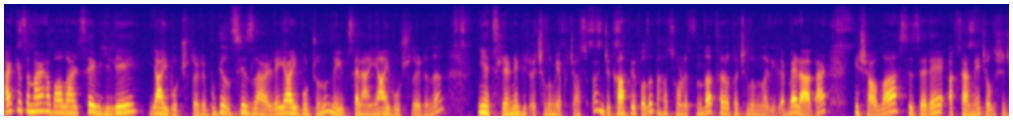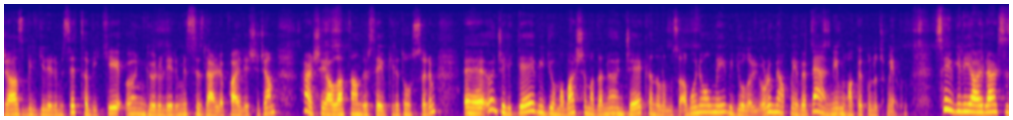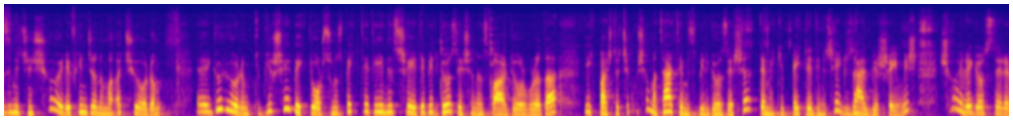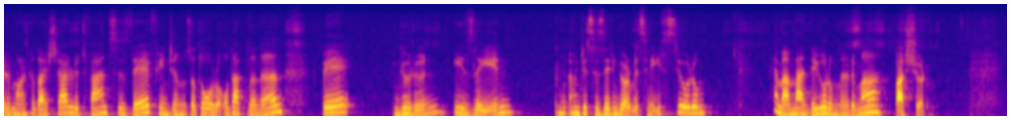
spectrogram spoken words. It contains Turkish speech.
Herkese merhabalar sevgili yay burçları. Bugün sizlerle yay burcunun ve yükselen yay burçlarının niyetlerine bir açılım yapacağız. Önce kahve falı daha sonrasında tarot açılımlarıyla beraber inşallah sizlere aktarmaya çalışacağız bilgilerimizi. Tabii ki öngörülerimi sizlerle paylaşacağım. Her şey Allah'tandır sevgili dostlarım. Ee, öncelikle videoma başlamadan önce kanalımıza abone olmayı, videoları yorum yapmayı ve beğenmeyi muhakkak unutmayalım. Sevgili yaylar sizin için şöyle fincanımı açıyorum. Ee, görüyorum ki bir şey bekliyorsunuz. Beklediğiniz şeyde bir gözyaşınız var diyor burada. İlk başta çıkmış ama tertemiz bir gözyaşı. Demek ki beklediğiniz şey güzel bir şeymiş. Şöyle gösterelim arkadaşlar. Lütfen siz de fincanınıza doğru odaklanın ve görün, izleyin. Önce sizlerin görmesini istiyorum. Hemen ben de yorumlarıma başlıyorum.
